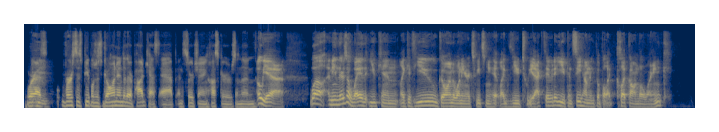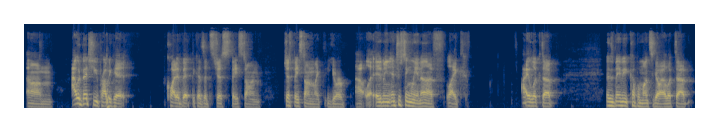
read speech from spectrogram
whereas versus people just going into their podcast app and searching Huskers and then Oh yeah. Well, I mean, there's a way that you can like if you go onto one of your tweets and you hit like view tweet activity, you can see how many people like click on the link. Um, I would bet you, you probably get quite a bit because it's just based on just based on like your outlet. I mean, interestingly enough, like I looked up it was maybe a couple months ago. I looked up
